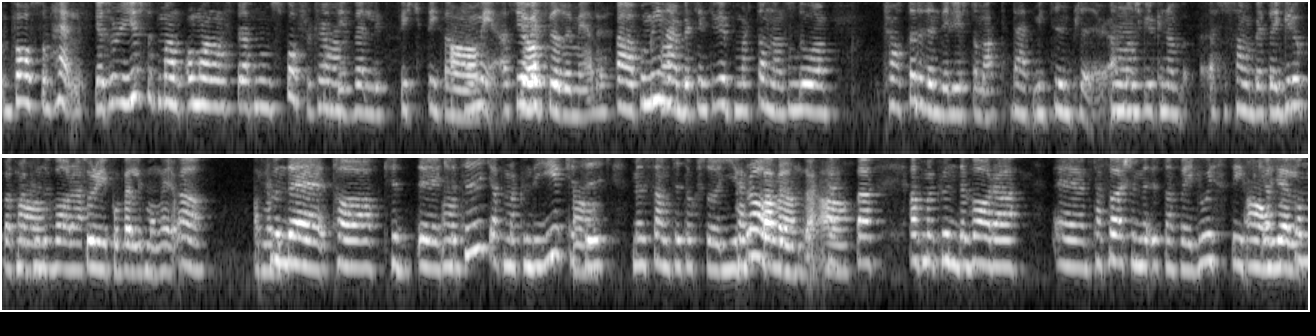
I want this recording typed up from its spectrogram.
vad som helst. Jag tror just att man, om man har spelat någon sport så tror jag Ja. att det är väldigt viktigt att Ja. ta med. Alltså jag jag vet, skriver med det. ja, på min Ja. arbetsintervju på McDonalds då pratade en del just om att det här med team player, att Mm. man skulle kunna alltså, samarbeta i grupp, att man Ja. kunde vara Så är det ju på väldigt många jobb. Ja, Att man kunde ta eh, kritik, att man kunde ge kritik men samtidigt också ge Peppa bra varandra, ja. Peppa, att man kunde vara eh, ta för sig utan att vara egoistisk. ja, alltså hjälpsam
